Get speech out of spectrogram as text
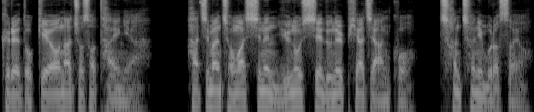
그래도 깨어나줘서 다행이야. 하지만 정화 씨는 윤호 씨의 눈을 피하지 않고 천천히 물었어요.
